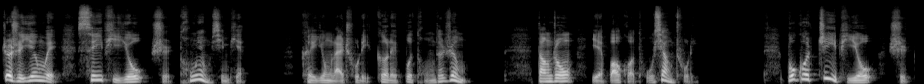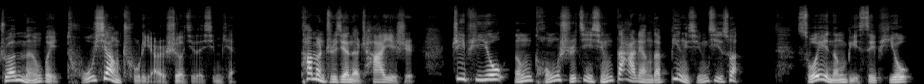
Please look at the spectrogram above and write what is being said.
这是因为 CPU 是通用芯片，可以用来处理各类不同的任务，当中也包括图像处理。不过 GPU 是专门为图像处理而设计的芯片，它们之间的差异是，GPU 能同时进行大量的并行计算，所以能比 CPU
